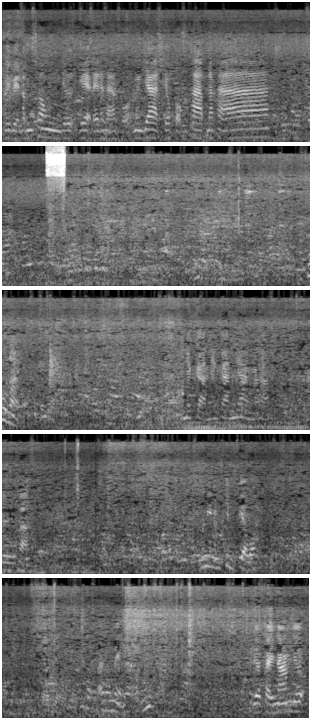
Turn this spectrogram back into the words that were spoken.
มีเวทลำช่องเยอะแยะเลยนะคะ ขออนุญาตเจ้าของภาพนะคะพูดหน่อยบรรยากาศในการย่างนะคะ ดูค่ะมันนี่น้ำจิ้มเปรี้ยววะไอ้โมเมนต์อื้อเดี๋ยวใส่น้ำเยอะ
